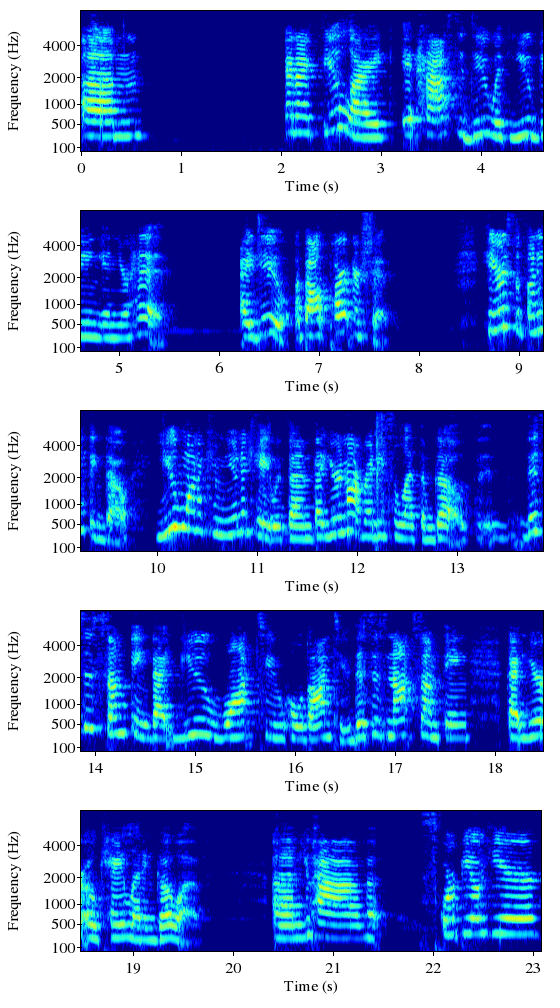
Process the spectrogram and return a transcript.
Um, and I feel like it has to do with you being in your head. I do, about partnership. Here's the funny thing though. You want to communicate with them that you're not ready to let them go. This is something that you want to hold on to. This is not something that you're okay letting go of. Um, you have Scorpio here,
